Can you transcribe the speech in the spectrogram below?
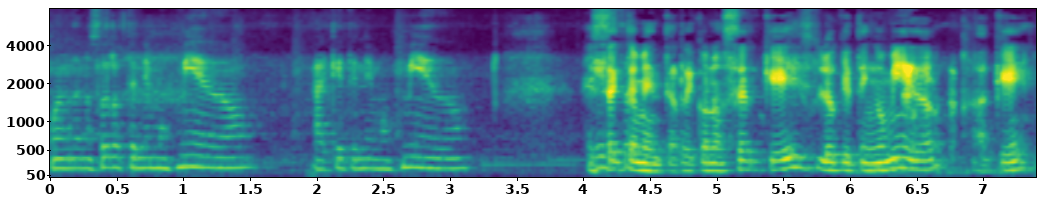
cuando nosotros tenemos miedo, a qué tenemos miedo. Exactamente, reconocer qué es lo que tengo miedo, a qué,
